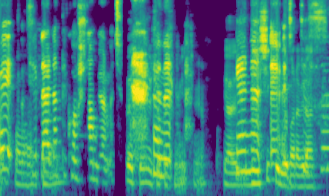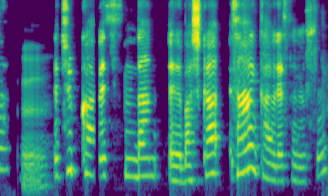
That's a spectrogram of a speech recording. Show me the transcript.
böyle falan triplerden filan. pek hoşlanmıyorum açıkçası. Evet benim de çok Hani hoşuma gitmiyor. Ya yani değişik e, geliyor bana biraz. açıkçası e, Türk kahvesinden e, başka sen hangi kahveleri seviyorsun?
